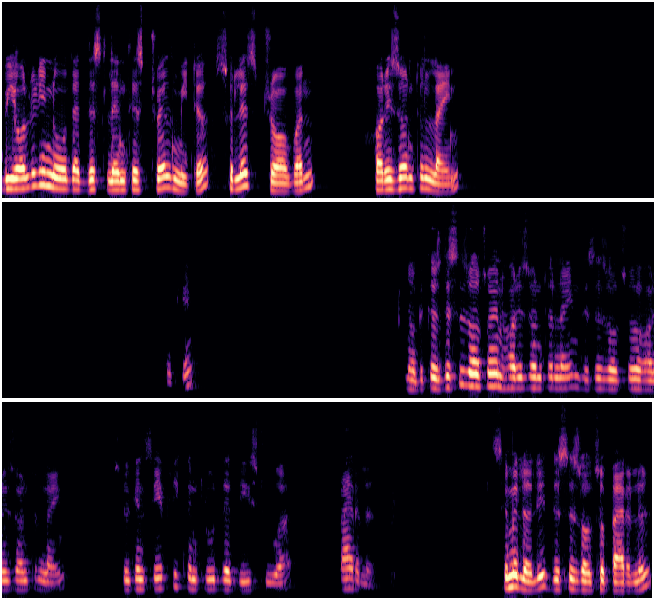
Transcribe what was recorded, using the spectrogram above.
We already know that this length is 12 meter. So let's draw one horizontal line. Okay. Now because this is also an horizontal line, this is also a horizontal line. So you can safely conclude that these two are parallel. Similarly, this is also parallel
